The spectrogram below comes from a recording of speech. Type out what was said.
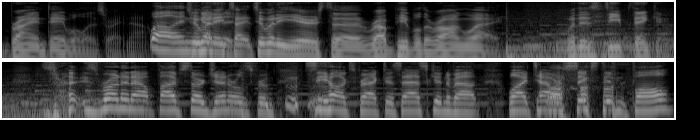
Brian Daboll is right now. Well, and too many ti- too many years to rub people the wrong way with his deep thinking. He's running out five star generals from Seahawks practice asking about why Tower Six didn't fall.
